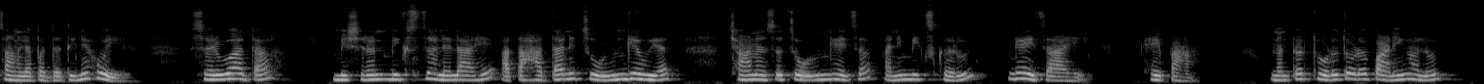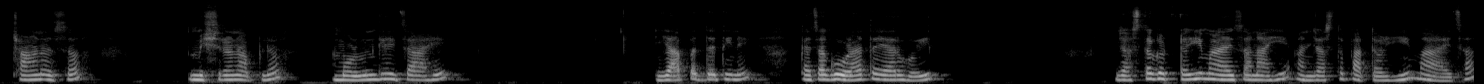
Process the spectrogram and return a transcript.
चांगल्या पद्धतीने होईल. सर्व आता मिश्रण मिक्स झालेलं आहे. आता हाताने चोळून घेऊयात. छान असं चोळून घ्यायचं आणि मिक्स करून घ्यायचं आहे. हे पहा. नंतर थोडं थोडं पाणी घालून छान असं मिश्रण आपलं मळून घ्यायचं आहे. या पद्धतीने त्याचा गोळा तयार होईल. जास्त घट्टही मळायचा नाही आणि जास्त पातळही मळायचा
